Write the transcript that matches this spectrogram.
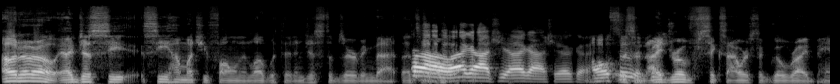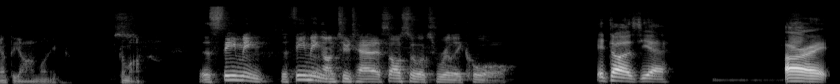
Oh no, no! I just see see how much you've fallen in love with it, and just observing that. That's oh, all. I got you. I got you. Okay. Also, listen, I drove six hours to go ride Pantheon. Like, come on. The theming, the theming on Toutatis also looks really cool. It does, yeah. All right,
